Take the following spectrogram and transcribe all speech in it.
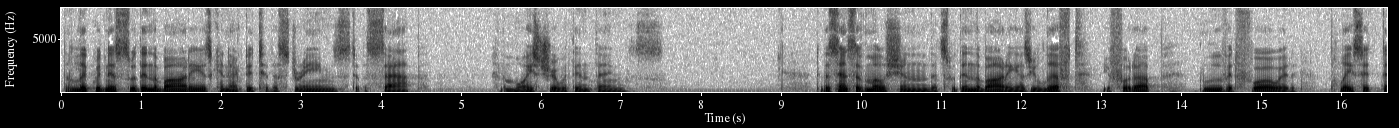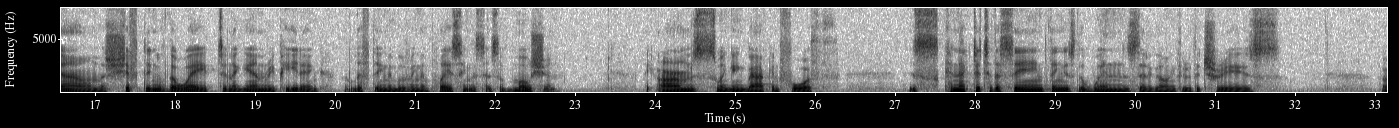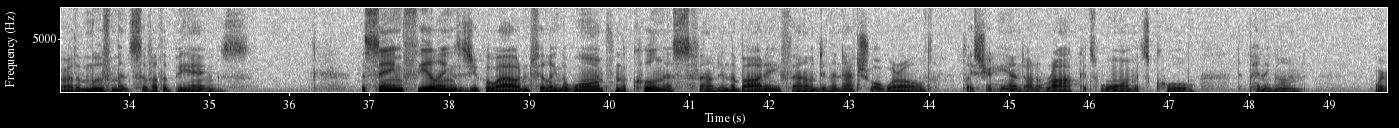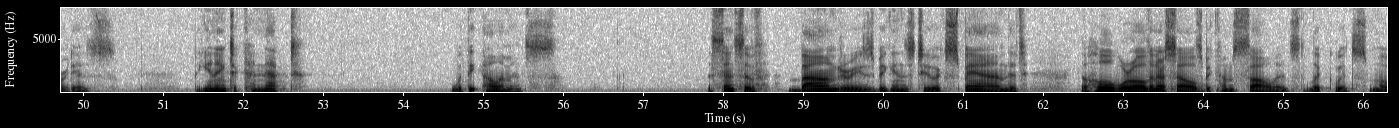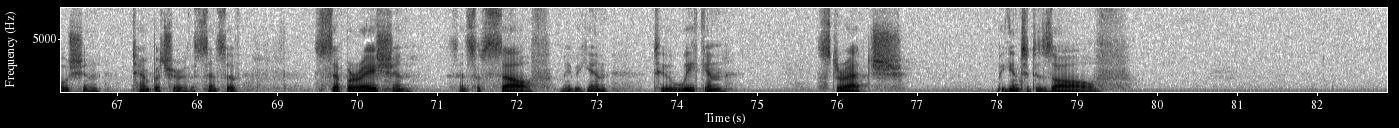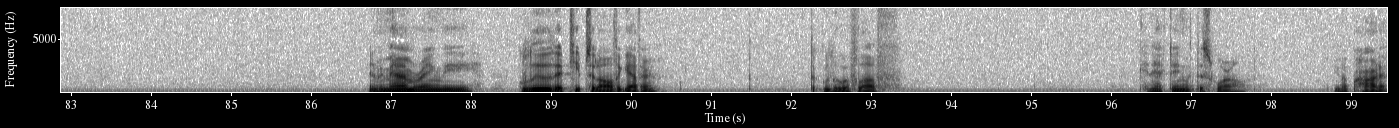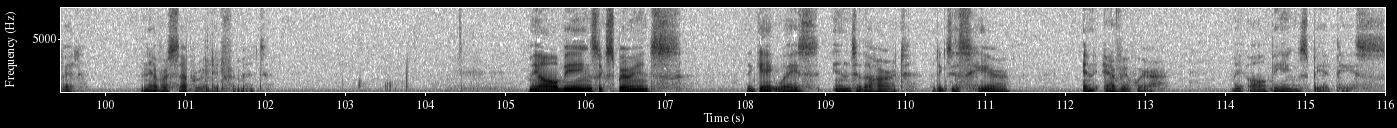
The liquidness within the body is connected to the streams, to the sap, to the moisture within things, to the sense of motion that's within the body as you lift your foot up move it forward, place it down, the shifting of the weight, and again repeating the lifting, the moving, the placing, the sense of motion. The arms swinging back and forth is connected to the same thing as the winds that are going through the trees or other movements of other beings. The same feelings as you go out and feeling the warmth and the coolness found in the body, found in the natural world. Place your hand on a rock, it's warm, it's cool, depending on where it is. Beginning to connect with the elements. The sense of boundaries begins to expand, that the whole world and ourselves becomes solids, liquids, motion, temperature, the sense of separation, sense of self may begin to weaken, stretch, begin to dissolve. And remembering the glue that keeps it all together, the glue of love. Connecting with this world. You are part of it, never separated from it. May all beings experience the gateways into the heart that exists here and everywhere. May all beings be at peace.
